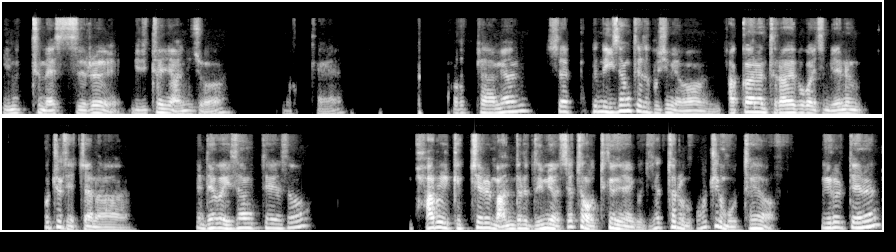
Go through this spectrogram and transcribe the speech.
인트 매스를 리턴이 아니죠. 이렇게 그렇게 하면 셋. 근데 이 상태에서 보시면 아까는 드라이버가 지금 얘는 호출됐잖아. 내가 이 상태에서 바로 이 객체를 만들어 넣으면 세터를 어떻게 넣냐 이거지. 세터를 호출을 못 해요. 이럴 때는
